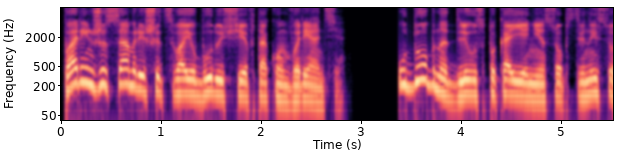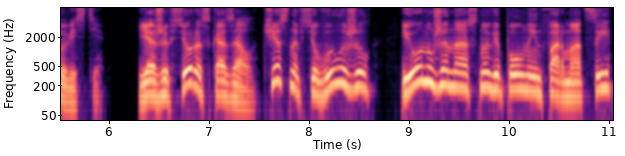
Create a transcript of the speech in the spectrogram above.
парень же сам решит свое будущее в таком варианте. Удобно для успокоения собственной совести. Я же все рассказал, честно все выложил, и он уже на основе полной информации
